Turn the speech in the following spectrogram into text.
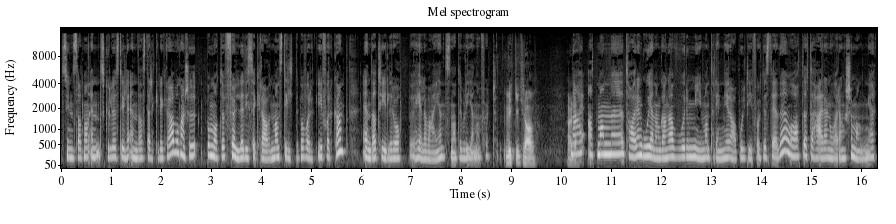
syns at man skulle stille enda sterkere krav, og kanskje på en måte følge disse kravene man stilte på for, i forkant, enda tydeligere opp hele veien, sånn at det blir gjennomført. Hvilke krav er det? Nei, At man eh, tar en god gjennomgang av hvor mye man trenger av politifolk til stede, og at dette her er noe arrangementet,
